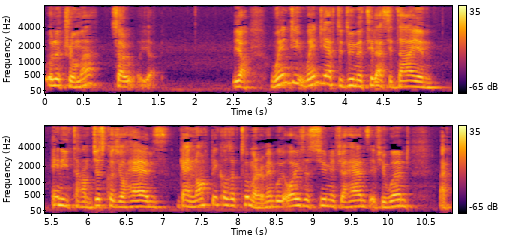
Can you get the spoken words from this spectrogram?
ulatruma. So yeah. When do you, when do you have to do natilas yadayim? Anytime, just because your hands again, not because of tumah. Remember, we always assume if your hands, if you weren't, like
